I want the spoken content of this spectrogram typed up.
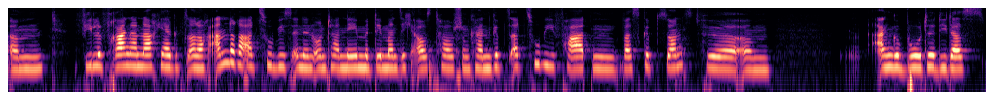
Ähm, viele fragen danach, ja, gibt es auch noch andere Azubis in den Unternehmen, mit denen man sich austauschen kann? Gibt es Azubi-Fahrten? Was gibt es sonst für ähm, Angebote, die das,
